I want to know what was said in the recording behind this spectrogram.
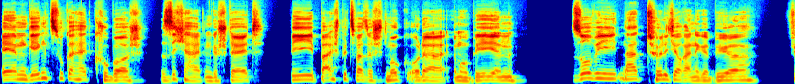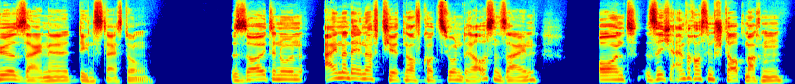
Im Gegenzug erhält Kubosch Sicherheiten gestellt, wie beispielsweise Schmuck oder Immobilien, sowie natürlich auch eine Gebühr für seine Dienstleistung. Sollte nun einer der Inhaftierten auf Kaution draußen sein und sich einfach aus dem Staub machen,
